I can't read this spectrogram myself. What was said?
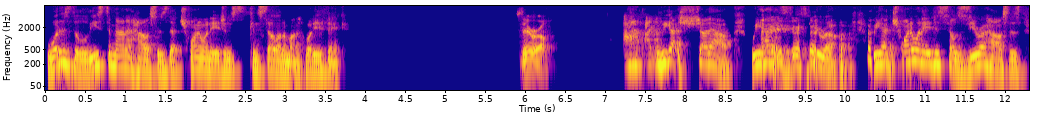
What is the least amount of houses that 21 agents can sell in a month? What do you think? Zero. I, I, we got shut out. We had zero. We had 21 agents sell zero houses.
